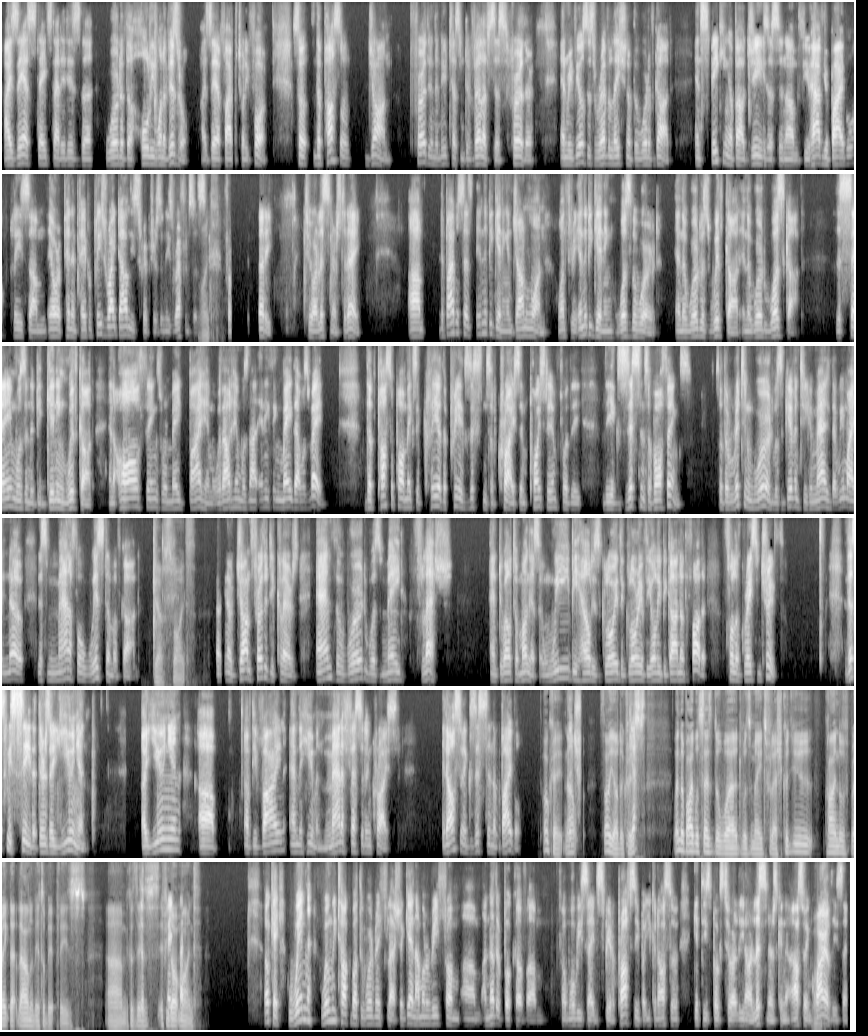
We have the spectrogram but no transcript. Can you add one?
Isaiah states that it is the Word of the Holy One of Israel, Isaiah 5:24. So the Apostle John, further in the New Testament, develops this further and reveals this revelation of the Word of God. And speaking about Jesus, and um, if you have your Bible, please, um, or a pen and paper, please write down these scriptures and these references Right. study to our listeners today. Um, the Bible says, in the beginning, in John 1 1 3, in the beginning was the Word, and the Word was with God, and the Word was God. The same was in the beginning with God, and all things were made by him. Without him was not anything made that was made. The Apostle Paul makes it clear the pre existence of Christ and points to him for the, the existence of all things. So the written word was given to humanity that we might know this manifold wisdom of God. Yes, right. Uh, you know, John further declares, and the word was made flesh and dwelt among us, and we beheld his glory, the glory of the only begotten of the Father, full of grace and truth. Thus we see that there's a union, a union uh, of divine and the human manifested in Christ. It also exists in the Bible. Okay, now, tr- sorry, Elder Chris. When the Bible says the Word was made flesh, could you kind of break that down a little bit, please? Um, because there's, if you don't mind. Okay, when when we talk about the word made flesh, again, I'm going to read from um, another book of um, from what we say the spirit of prophecy, but you can also get these books to our you know our listeners can also inquire of these things.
